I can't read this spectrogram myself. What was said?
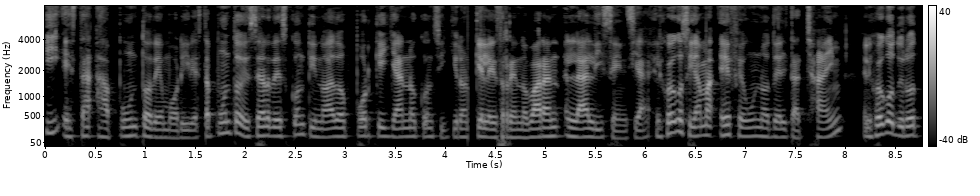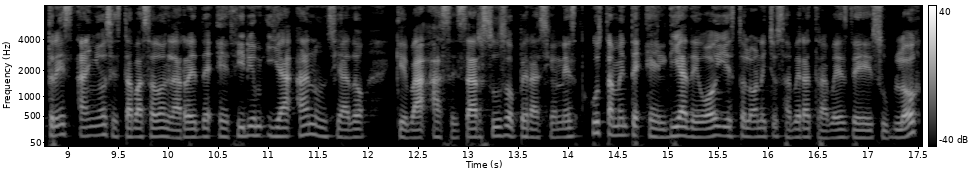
y está a punto de morir, está a punto de ser descontinuado porque ya no consiguieron que les renovaran la licencia. El juego se llama F1 Delta Time, el juego duró 3 años, está basado en la red de Ethereum y ha anunciado que va a cesar sus operaciones justamente el día de hoy, esto lo han hecho saber a través de su blog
